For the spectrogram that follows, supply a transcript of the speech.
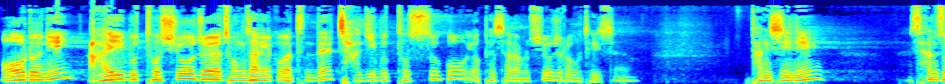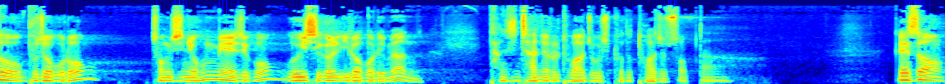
어른이 아이부터 씌워줘야 정상일 것 같은데 자기부터 쓰고 옆에 사람을 씌워주라고 돼 있어요. 당신이 산소 부족으로 정신이 혼미해지고 의식을 잃어버리면 당신 자녀를 도와주고 싶어도 도와줄 수 없다. 그래서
